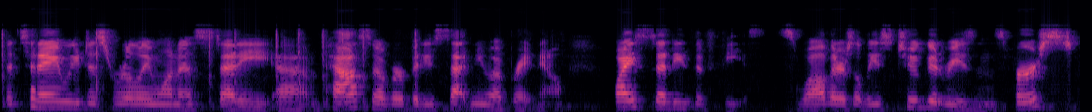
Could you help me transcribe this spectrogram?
But today we just really want to study um, Passover, but he's setting you up right now. Why study the feasts? Well, there's at least two good reasons. First,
